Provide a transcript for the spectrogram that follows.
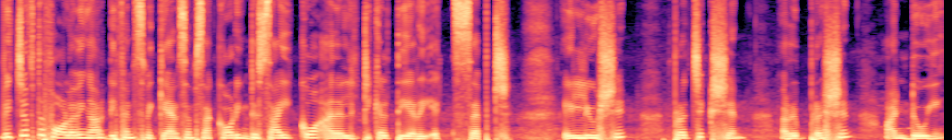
Which of the following are defense mechanisms according to psychoanalytical theory except illusion, projection, repression, undoing?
